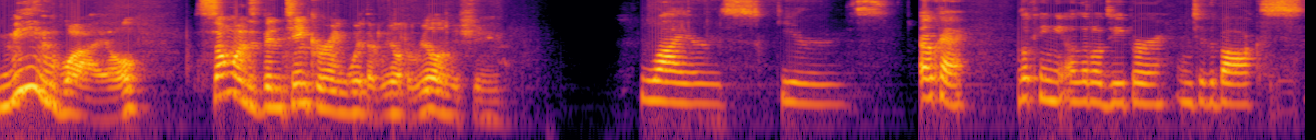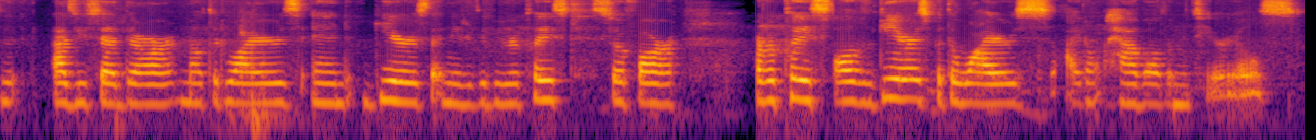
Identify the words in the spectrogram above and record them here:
Meanwhile, someone's been tinkering with a reel to reel machine. Wires, gears. Okay. Looking a little deeper into the box, as you said, there are melted wires and gears that needed to be replaced. So far, I've replaced all of the gears, but the wires, I don't have all the materials.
